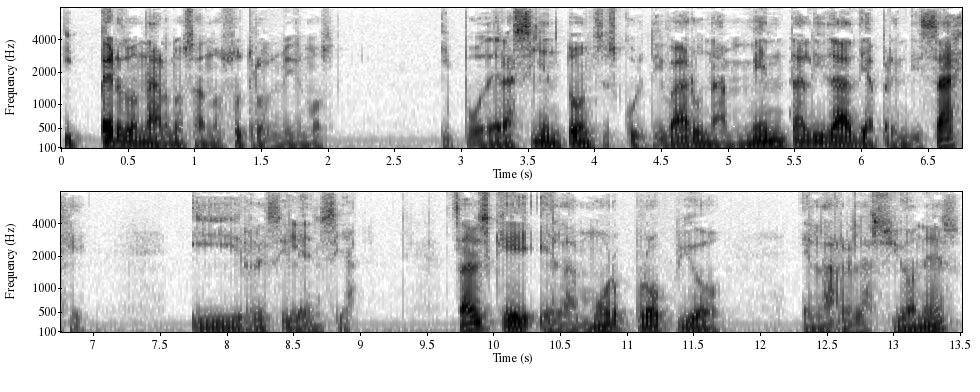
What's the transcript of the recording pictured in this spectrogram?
y perdonarnos a nosotros mismos y poder así entonces cultivar una mentalidad de aprendizaje y resiliencia. Sabes que el amor propio en las relaciones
